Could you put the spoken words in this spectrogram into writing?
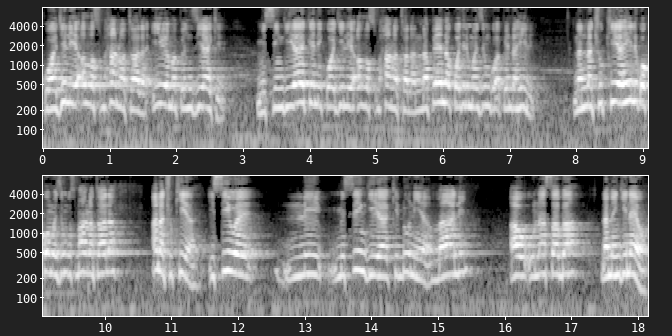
kwa ajili ya Allah subhanahu wa ta'ala iwe mapenzi yake. Misingi yake ni kwa ajili ya Allah subhanahu wa ta'ala. Ninapenda kwa ajili Mwenyezi Mungu apenda hili. Na ninachukia hili kwa kuwa Mwenyezi Mungu subhanahu wa ta'ala anachukia. Isiwe ni misingi ya kidunia mali au unasaba na mengineo.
